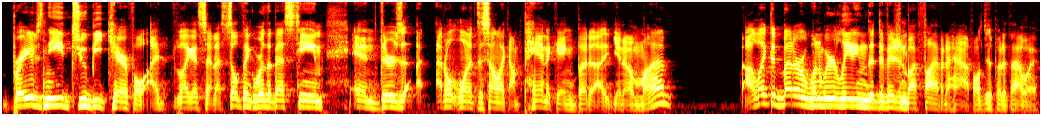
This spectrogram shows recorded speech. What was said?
Braves need to be careful. I, like I said, I still think we're the best team, and there's. I don't want it to sound like I'm panicking, but uh, you know, my I liked it better when we were leading the division by five and a half. I'll just put it that way.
